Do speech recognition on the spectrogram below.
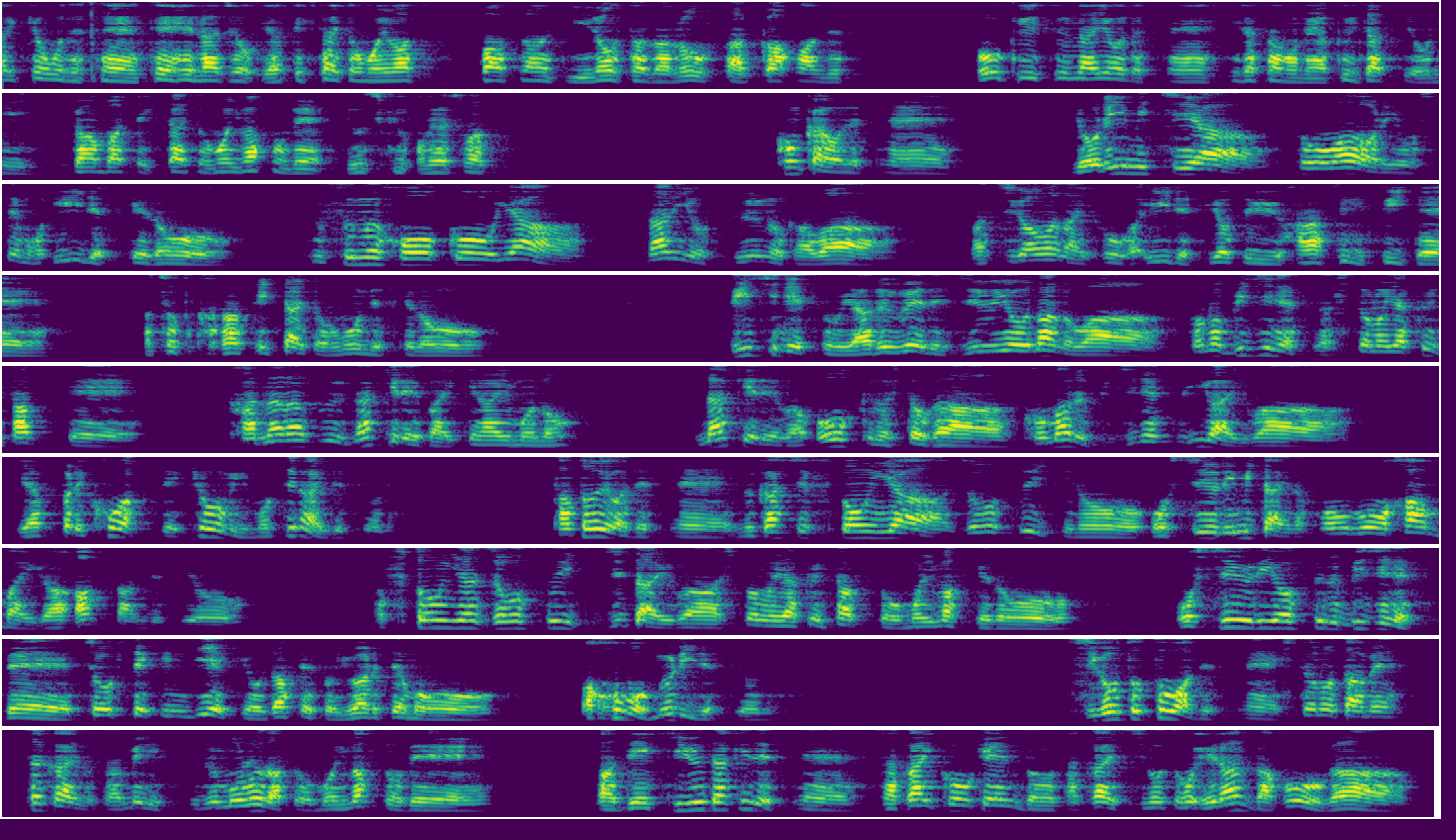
はい、今日もですね、底辺ラジオやっていきたいと思います。パーソナリティのただのサッカーファンです。お送りする内容はですね、皆様の役に立つように頑張っていきたいと思いますので、よろしくお願いします。今回はですね、寄り道や遠回りをしてもいいですけど、進む方向や何をするのかは間違わない方がいいですよという話について、まちょっと語っていきたいと思うんですけど、ビジネスをやる上で重要なのは、そのビジネスが人の役に立って、必ずなければいけないもの。なければ多くの人が困るビジネス以外はやっぱり怖くて興味持てないですよね。例えばですね昔布団や浄水器の押し売りみたいな訪問販売があったんですよ。布団や浄水器自体は人の役に立つと思いますけど押し売りをするビジネスで長期的に利益を出せと言われても、まあ、ほぼ無理ですよね。仕事とはですね人のため社会のためにするものだと思いますので、まあ、できるだけですね社会貢献度の高い仕事を選んだ方が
